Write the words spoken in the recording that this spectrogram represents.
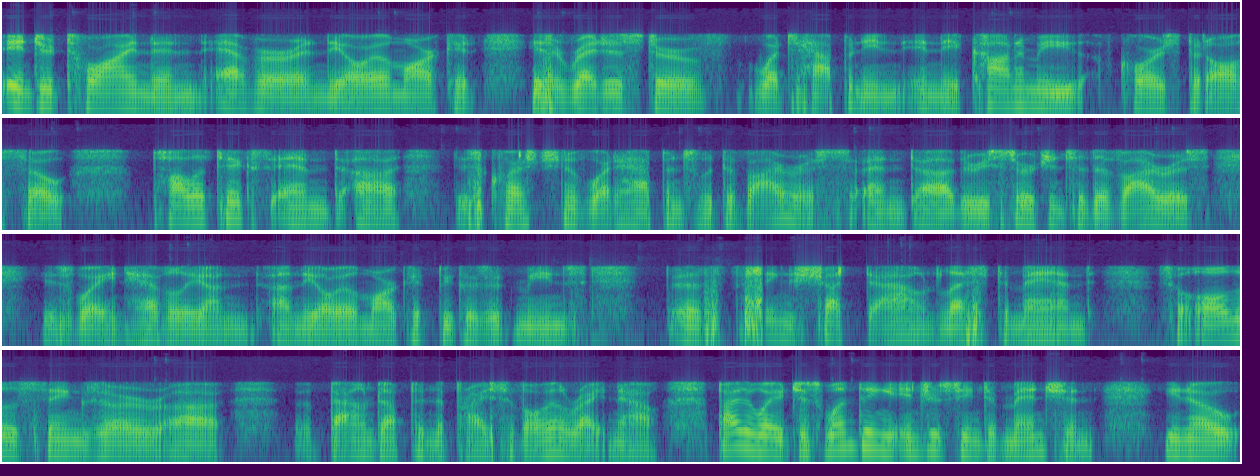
intertwined than ever, and the oil market is a register of what's happening in the economy, of course, but also politics and uh, this question of what happens with the virus. And uh, the resurgence of the virus is weighing heavily on, on the oil market because it means uh, things shut down, less demand. So all those things are uh, bound up in the price of oil right now. By the way, just one thing interesting to mention. You know,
